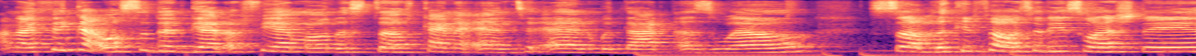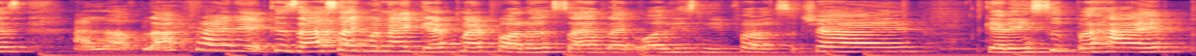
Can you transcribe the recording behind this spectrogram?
And I think I also did get a fair amount of stuff kind of end to end with that as well so I'm looking forward to these wash days I love Black Friday because that's like when I get my products I have like all these new products to try getting super hype.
